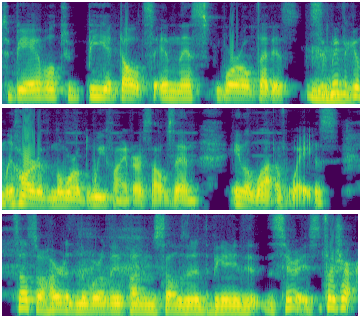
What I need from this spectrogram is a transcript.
to be able to be adults in this world that is Mm. significantly harder than the world we find ourselves in in a lot of ways It's also harder than the world they found themselves in at the beginning of the, the series. for sure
